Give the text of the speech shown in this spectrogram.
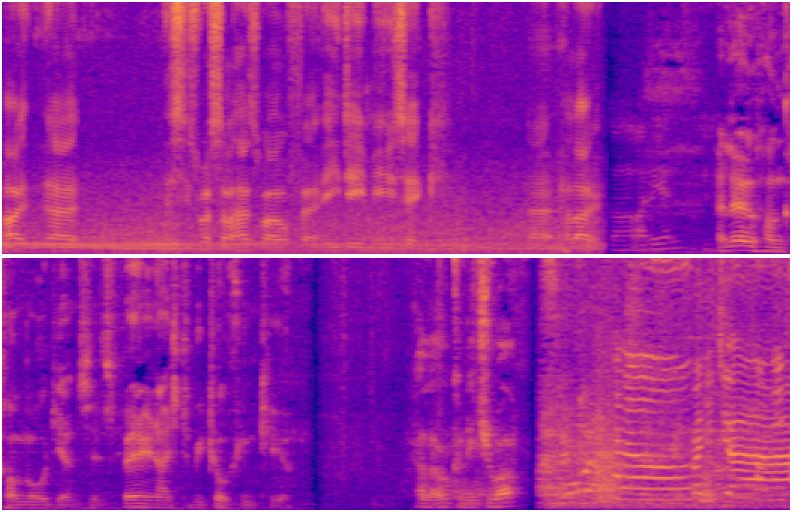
hi. Uh, this is Russell Haswell for ED Music. Uh, hello. Hello, Hong Kong audience. It's very nice to be talking to you. Hello, konnichiwa. Hello. こんにちは。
